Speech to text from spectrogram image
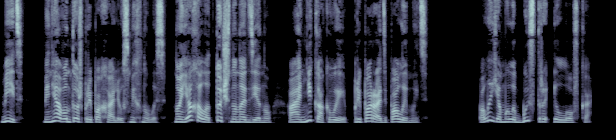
Мить, меня вон тоже припахали, усмехнулась. Но я халат точно надену, а не как вы, при параде полы мыть. Полы я мыла быстро и ловко.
